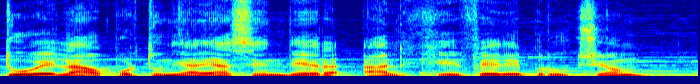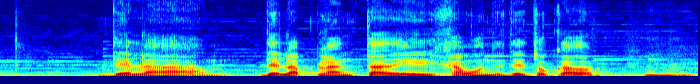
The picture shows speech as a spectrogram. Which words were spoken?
tuve la oportunidad de ascender al jefe de producción de la, de la planta de jabones de tocador. Uh -huh.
